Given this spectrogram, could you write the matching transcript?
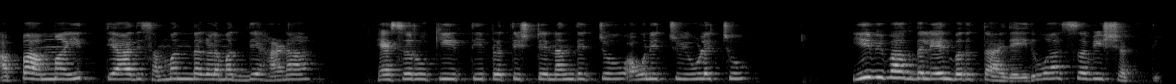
ಅಪ್ಪ, ಅಮ್ಮ ಇತ್ಯಾದಿ ಸಂಬಂಧಗಳ ಮಧ್ಯೆ ಹಣ, ಹೆಸರು, ಕೀರ್ತಿ, ಪ್ರತಿಷ್ಠೆ, ನಂದೆಚ್ಚು, ಅವನೆಚ್ಚು, ಇವಳೆಚ್ಚು, ಈ ವಿಭಾಗದಲ್ಲಿ ಏನ್ ಬದುಕ್ತಾ ಇದೆ? ಇದು ವಾಸವಿ ಶಕ್ತಿ.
